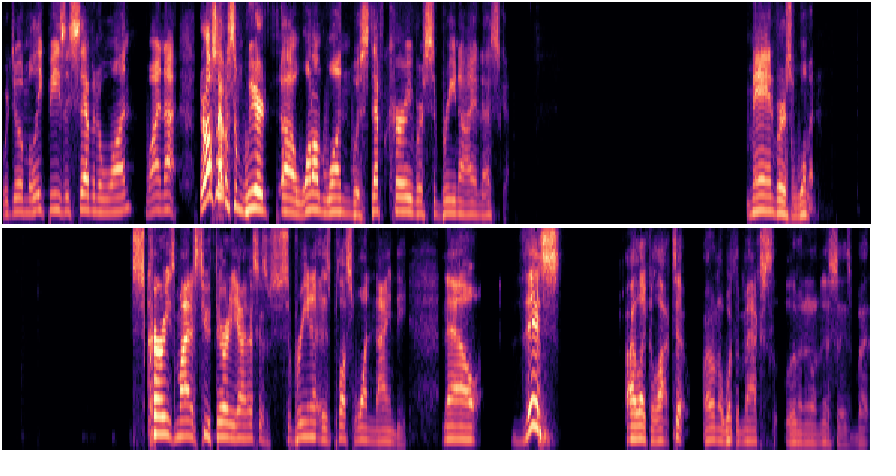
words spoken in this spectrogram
We're doing Malik Beasley seven to one. Why not? They're also having some weird one on one with Steph Curry versus Sabrina Ionescu. Man versus woman. Curry's minus 230. Ionescu Sabrina is plus 190. Now, this I like a lot too. I don't know what the max limit on this is, but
